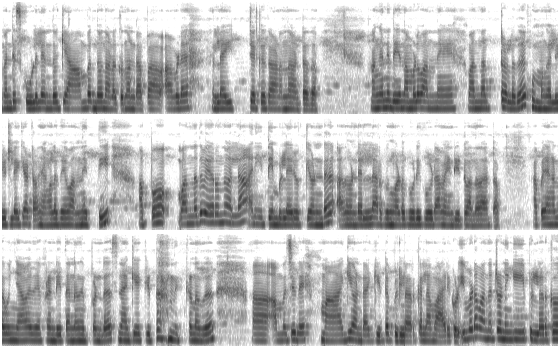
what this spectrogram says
അവന്റെ സ്കൂളിൽ എന്തോ ക്യാമ്പ് എന്തോ നടക്കുന്നുണ്ട്. അപ്പോൾ അവിടെ ലൈറ്റൊക്കെ കാണുന്ന കേട്ടത് അങ്ങനെ ഇതേ നമ്മൾ വന്നേ വന്നിട്ടുള്ളത് കുമ്മങ്കൽ വീട്ടിലേക്ക് കേട്ടോ ഞങ്ങളിതേ വന്നെത്തി. അപ്പോൾ വന്നത് വേറൊന്നുമല്ല അനിയത്തിയും പിള്ളേരും ഒക്കെ ഉണ്ട്. അതുകൊണ്ട് എല്ലാവർക്കും കൂടെ കൂടി കൂടാൻ വേണ്ടിയിട്ട് വന്നതാണ് കേട്ടോ അപ്പോൾ ഞങ്ങളുടെ കുഞ്ഞാവ് ഇതേ ഫ്രണ്ടിൽ തന്നെ നിൽപ്പുണ്ട് സ്നാക്കിയൊക്കെ ഇട്ട് നിൽക്കണത് അമ്മച്ചി ഇതേ മാഗി ഉണ്ടാക്കിയിട്ട് പിള്ളേർക്കെല്ലാം വാരി കൊടുക്കും ഇവിടെ വന്നിട്ടുണ്ടെങ്കിൽ ഈ പിള്ളേർക്ക്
